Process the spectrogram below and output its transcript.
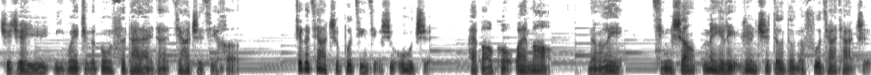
取决于你为这个公司带来的价值几何。这个价值不仅仅是物质，还包括外貌、能力。情商、魅力、认知等等的附加价值，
